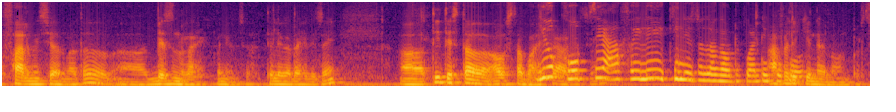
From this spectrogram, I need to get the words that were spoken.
फार्मेसीहरूमा त बेच्न राखेको पनि हुन्छ। त्यसले गर्दाखेरि चाहिँ ती त्यस्ता अवस्था भयो यो खोप चाहिँ आफैले किनेर लगाउनु पर्ने आफैले किनेर लगाउनु पर्छ।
